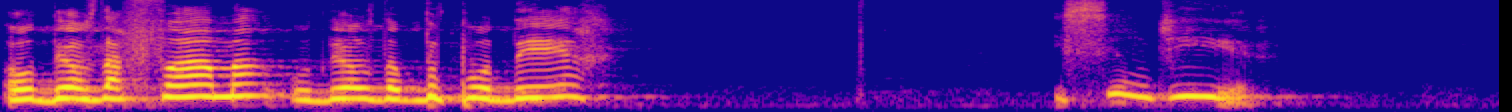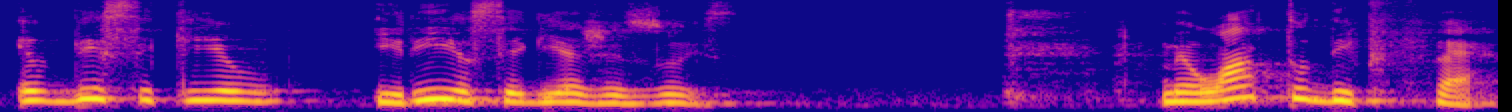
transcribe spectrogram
Ou o Deus da fama, o Deus do poder. E se um dia eu disse que eu iria seguir a Jesus, meu ato de fé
